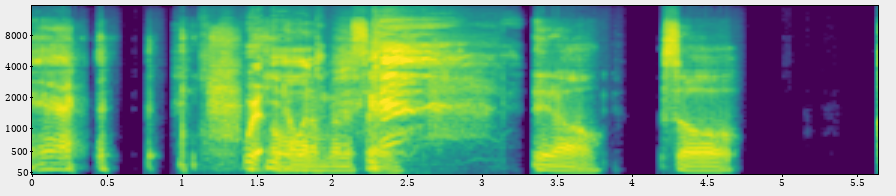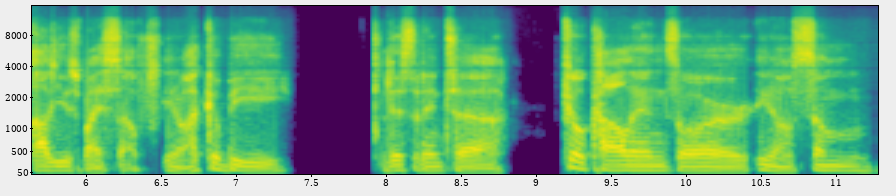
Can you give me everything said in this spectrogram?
we're you know what. I'm going to say. you know, so I'll use myself. You know, I could be listening to Phil Collins or you know some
